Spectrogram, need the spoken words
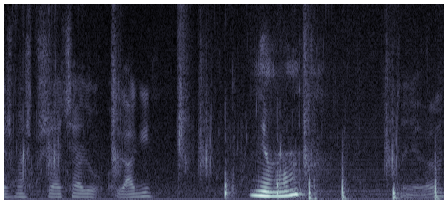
Też masz przyjacielu lagi? Nie mam. To nie wiem.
